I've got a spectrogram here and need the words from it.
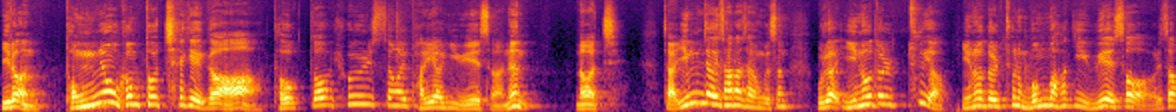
이런 동료 검토 체계가 더욱더 효율성을 발휘하기 위해서는 나왔지. 자, 이 문장에서 하나 잡은 것은 우리가 인어들 투야. 인어들 투는 뭐뭐 하기 위해서. 그래서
